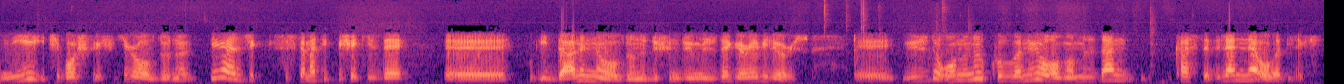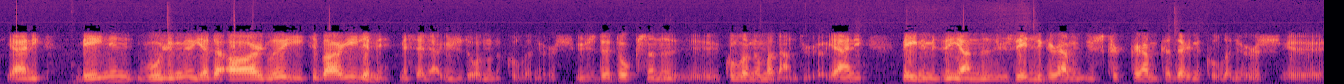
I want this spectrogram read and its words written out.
niye içi boş bir fikir olduğunu birazcık sistematik bir şekilde e, bu iddianın ne olduğunu düşündüğümüzde görebiliyoruz. E, yüzde onunu kullanıyor olmamızdan kastedilen ne olabilir? Yani beynin volümü ya da ağırlığı itibariyle mi mesela yüzde onunu kullanıyoruz? Yüzde doksanı e, kullanılmadan duruyor. Yani beynimizin yalnız 150 gram, 140 gram kadarını kullanıyoruz. E,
